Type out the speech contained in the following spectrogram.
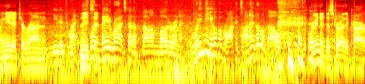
We need it to run. Need it to run. This one it. may run. It's got a bomb motor in it. What do you mean? You're gonna put rockets on it? It'll go. We're going to destroy the car.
